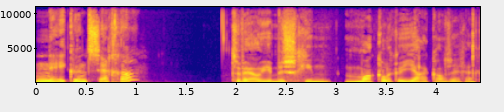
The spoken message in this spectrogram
Nee kunt zeggen. terwijl je misschien makkelijker ja kan zeggen.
